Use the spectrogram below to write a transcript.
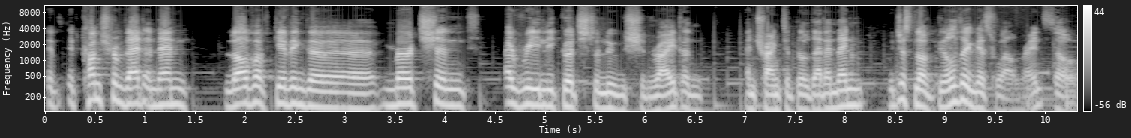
it, it comes from that and then love of giving the merchant a really good solution, right? And and trying to build that. And then we just love building as well, right? So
